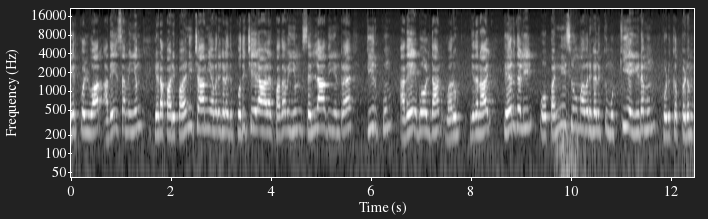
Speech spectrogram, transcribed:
மேற்கொள்வார். அதே சமயம் எடப்பாடி பழனிசாமி அவர்களது பொதுச் செயலாளர் பதவியும் செல்லாது என்ற தீர்ப்பும் அதேபோல்தான் வரும். இதனால் தேர்தலில் ஓ பன்னீர்செல்வம் அவர்களுக்கு முக்கிய இடமும் கொடுக்கப்படும்.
